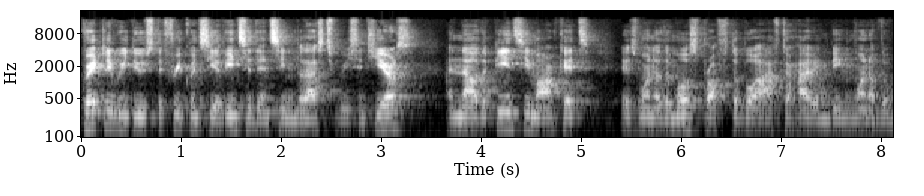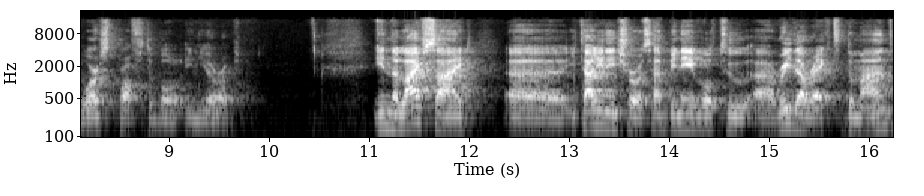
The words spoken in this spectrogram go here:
greatly reduced the frequency of incidents in the last recent years. And now the P&C market is one of the most profitable after having been one of the worst profitable in Europe. In the life side, uh, Italian insurers have been able to uh, redirect demand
